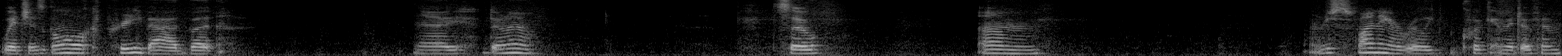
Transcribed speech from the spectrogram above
which is going to look pretty bad, but... I don't know. So, um, I'm just finding a really quick image of him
